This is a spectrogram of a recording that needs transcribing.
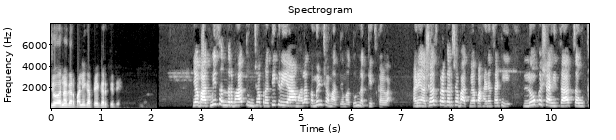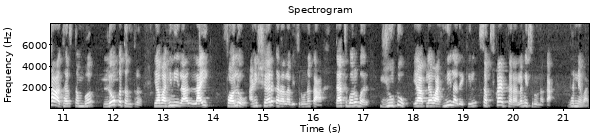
जो नगरपालिका पे करते ते. या बातमी संदर्भात तुमच्या प्रतिक्रिया आम्हाला कमेंटच्या माध्यमातून नक्कीच कळवा. आणि अशाच प्रकारच्या बातम्या पाहण्यासाठी लोकशाहीचा चौथा आधारस्तंभ लोकतंत्र. या वाहिनीला लाईक फॉलो आणि शेअर करायला विसरू नका. त्याचबरोबर यूट्यूब या आपल्या वाहिनीला देखील सबस्क्राईब करायला विसरू नका. धन्यवाद.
